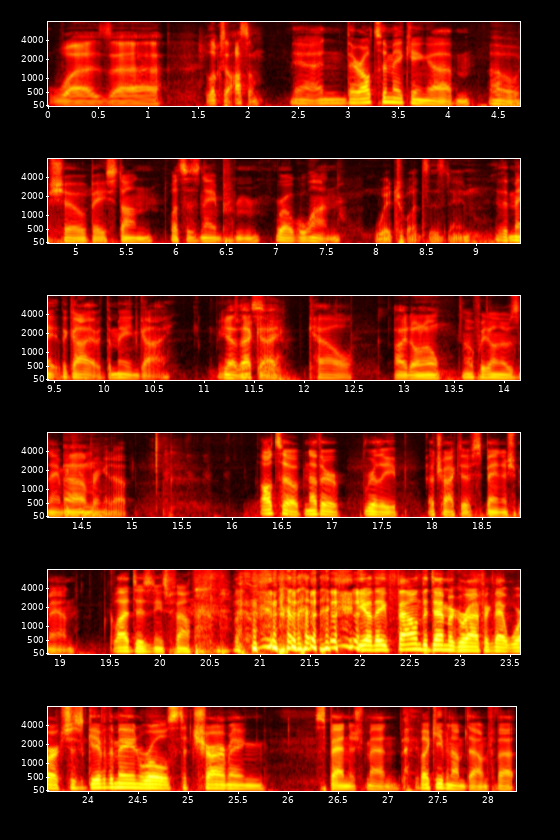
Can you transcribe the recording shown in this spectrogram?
was uh looks awesome. Yeah, and they're also making um oh show based on what's his name from Rogue One, Which what's his name? the ma- the guy, the main guy. We Yeah, that guy. Cal. I don't know. No, if we don't know his name, we Um, can bring it up. Also, another really attractive Spanish man. Glad Disney's found that. yeah, they found the demographic that works. Just give the main roles to charming Spanish men. Like even I'm down for that.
